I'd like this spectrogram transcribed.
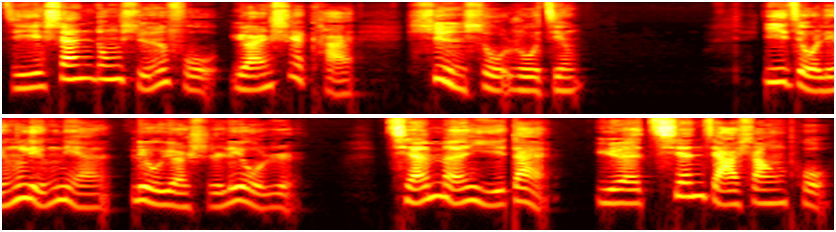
及山东巡抚袁世凯迅速入京。一九零零年六月十六日，前门一带。约千家商铺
